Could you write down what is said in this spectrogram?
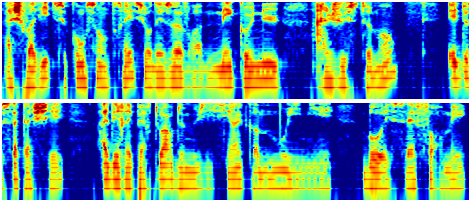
a choisi de se concentrer sur des œuvres méconnues injustement et de s'attacher à des répertoires de musiciens comme Moulinier, Boesset, Formé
